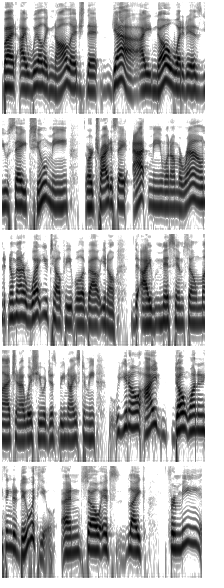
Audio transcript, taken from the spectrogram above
But I will acknowledge that, yeah, I know what it is you say to me or try to say at me when I'm around, no matter what you tell people about, you know, I miss him so much and I wish he would just be nice to me. You know, I don't want anything to do with you. And so it's like, for me,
